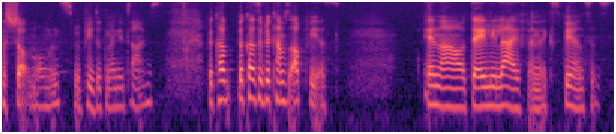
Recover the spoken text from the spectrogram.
the short moments repeated many times. Because, because it becomes obvious in our daily life and experiences,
